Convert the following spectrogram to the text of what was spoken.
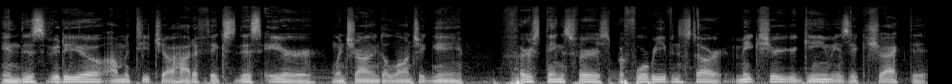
In this video, I'm gonna teach y'all how to fix this error when trying to launch a game. First things first, before we even start, make sure your game is extracted.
